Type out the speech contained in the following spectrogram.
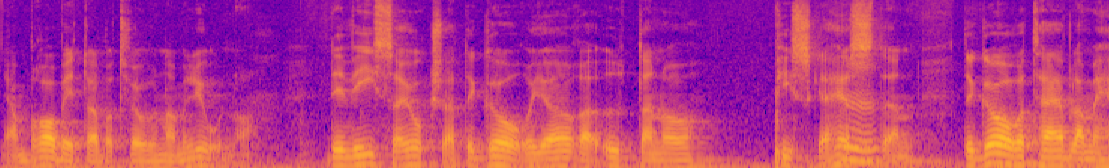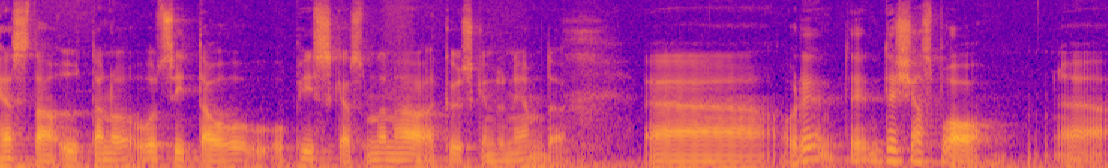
ja, en bra bit över 200 miljoner. Det visar ju också att det går att göra utan att piska hästen. Det går att tävla med hästar utan att, att sitta och, och piska som den här kusken du nämnde. Eh, och det, det, det känns bra. Uh,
